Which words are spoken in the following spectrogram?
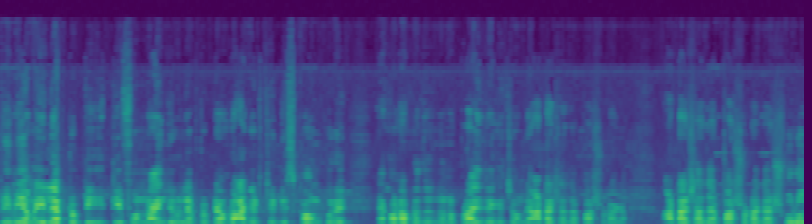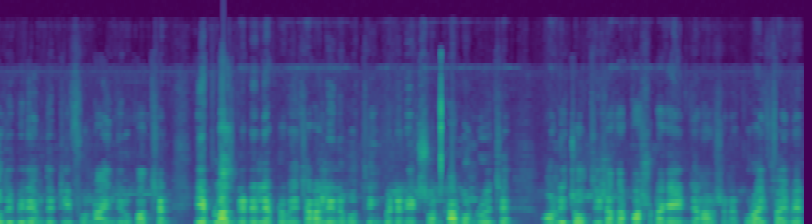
প্রিমিয়াম এই ল্যাপটপটি, টি ফোর নাইন জিরো ল্যাপটপটি আমরা আগের চেয়ে ডিসকাউন্ট করে এখন আপনাদের জন্য প্রাইস রেখেছি অনলি আঠাশ হাজার পাঁচশো টাকা। আঠাশ হাজার পাঁচশো টাকা, ষোলো জিবি র্যাম দিয়ে টি ফোর নাইন জিরো পাচ্ছেন। এ প্লাস গ্রেডের ল্যাপটপ, এছাড়া লেনোভো থিঙ্কপ্যাডের এক্স ওয়ান কার্বন রয়েছে। অনলি চৌত্রিশ হাজার পাঁচশো টাকা এইট জেনারেশনের কোরাই ফাইভের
